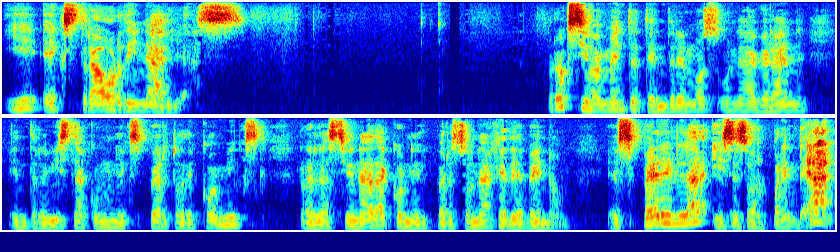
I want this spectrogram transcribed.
y extraordinarias. Próximamente tendremos una gran entrevista con un experto de cómics relacionada con el personaje de Venom. Espérenla y se sorprenderán.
